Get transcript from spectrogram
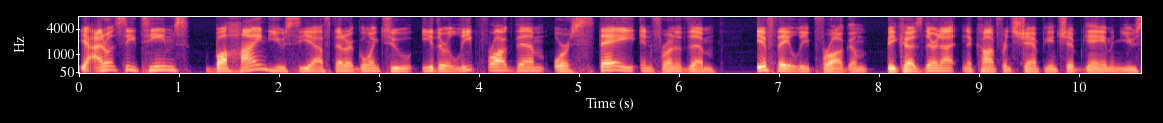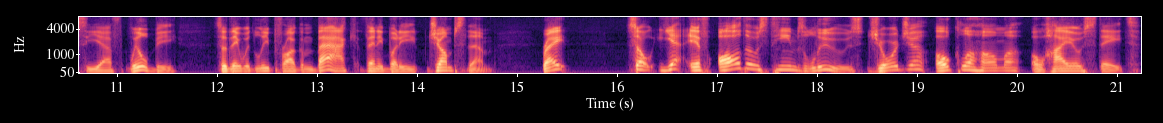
Yeah, I don't see teams behind UCF that are going to either leapfrog them or stay in front of them if they leapfrog them because they're not in a conference championship game and UCF will be. So they would leapfrog them back if anybody jumps them, right? So, yeah, if all those teams lose Georgia, Oklahoma, Ohio State,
